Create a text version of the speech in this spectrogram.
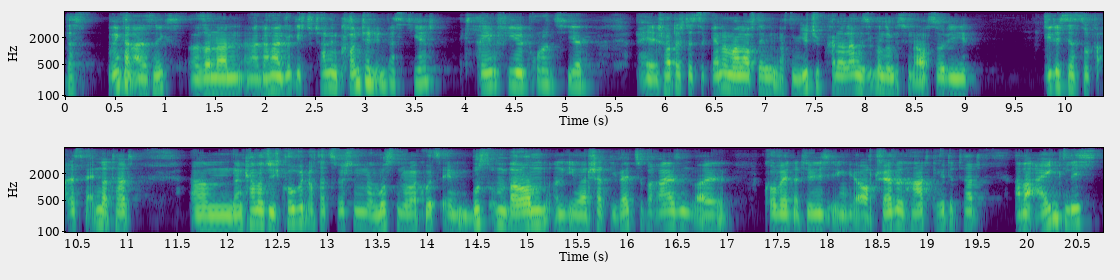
Das bringt dann alles nichts, sondern äh, dann halt wirklich total in Content investiert extrem viel produziert. Hey, schaut euch das gerne mal auf dem, auf dem YouTube-Kanal an, da sieht man so ein bisschen auch so die, wie sich das so für alles verändert hat. Ähm, dann kam natürlich Covid noch dazwischen, dann mussten wir mal kurz eben einen Bus umbauen, an irgendeiner Stadt die Welt zu bereisen, weil Covid natürlich irgendwie auch Travel hart gehittet hat. Aber eigentlich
